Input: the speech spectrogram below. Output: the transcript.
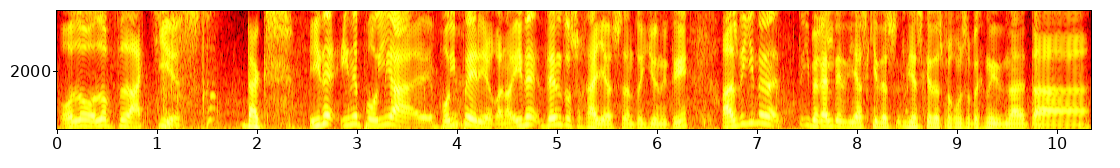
Όλο, όλο βλακίες. Εντάξει. Είναι, είναι πολύ, α, ε, πολύ περίεργο. να- Είναι, δεν είναι τόσο χάλια όσο ήταν το Unity, αλλά δεν γίνεται η μεγαλύτερη διασκέδαση, διασκέδαση που έχουμε στο παιχνίδι να είναι τα,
